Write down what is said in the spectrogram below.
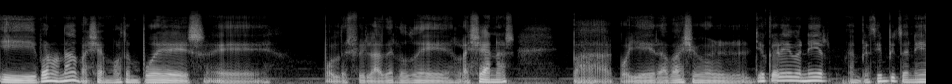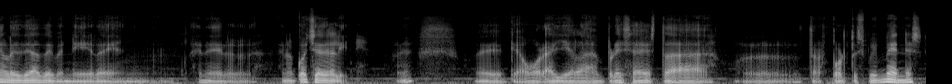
y bueno nada bajamos después eh, por el desfiladero de las llanas para coger abajo el yo quería venir en principio tenía la idea de venir en, el, en el coche de línea ¿eh? Eh, que ahora ya la empresa está Transportes Pimenes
